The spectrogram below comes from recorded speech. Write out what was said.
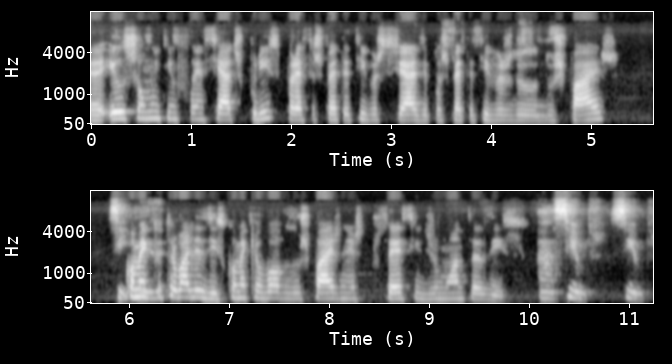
Eh, eles são muito influenciados por isso, por essas expectativas sociais e pelas expectativas do, dos pais. Sim, Como é que tu trabalhas isso? Como é que envolves os pais neste processo e desmontas isso? Ah, sempre, sempre.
